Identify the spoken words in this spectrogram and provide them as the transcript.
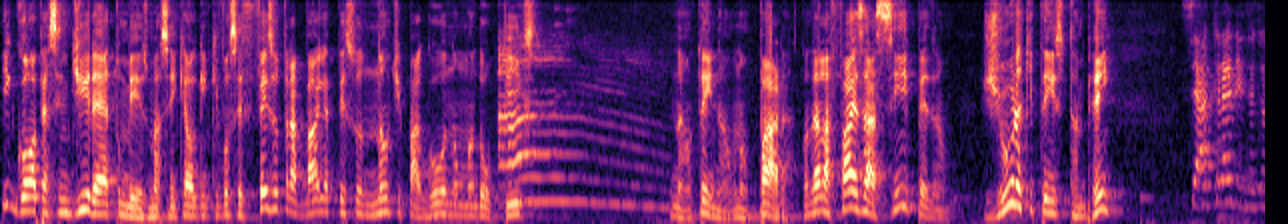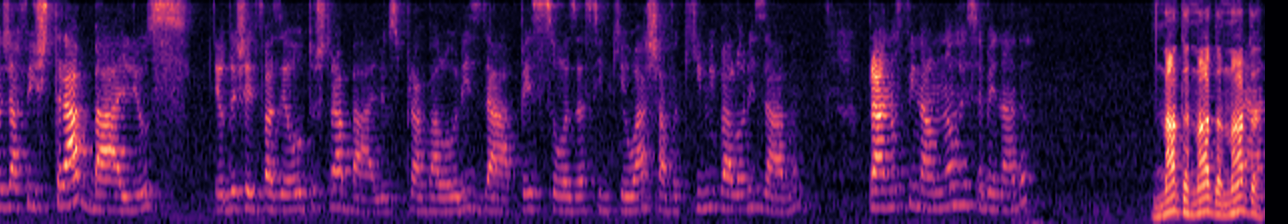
E golpe assim, direto mesmo, assim, que é alguém que você fez o trabalho e a pessoa não te pagou, não mandou o Pix. Ah, Não, tem não, não, para. Quando ela faz assim, Pedrão, jura que tem isso também? Você acredita que eu já fiz trabalhos? Eu deixei de fazer outros trabalhos pra valorizar pessoas assim que eu achava que me valorizavam, pra no final não receber nada? Nada, nada, nada.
